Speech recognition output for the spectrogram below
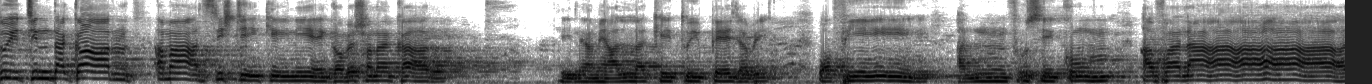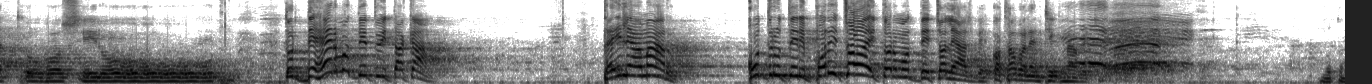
তুই চিন্তা কর, আমার সৃষ্টিকে নিয়ে গবেষণা কর। আমি আল্লাহকে তুই পেয়ে যাবি। অফি আনফুসিকুম আফালা তুবসিরুন তোর দেহের মধ্যে তুই তাকা। তাইলে আমার কুদরতের পরিচয় তোর মধ্যে চলে আসবে। কথা বলেন ঠিক না নতুন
